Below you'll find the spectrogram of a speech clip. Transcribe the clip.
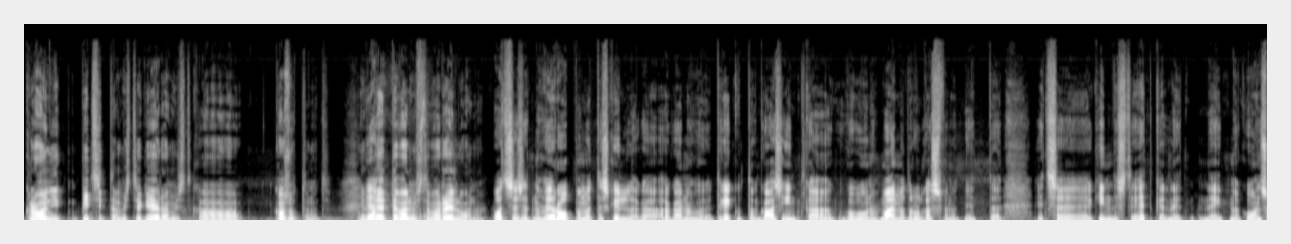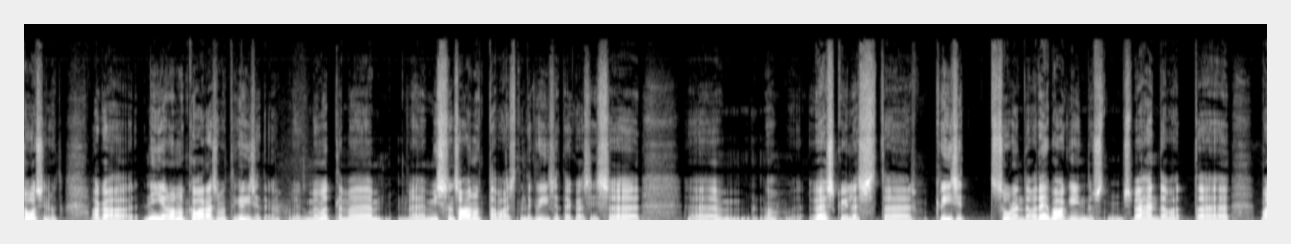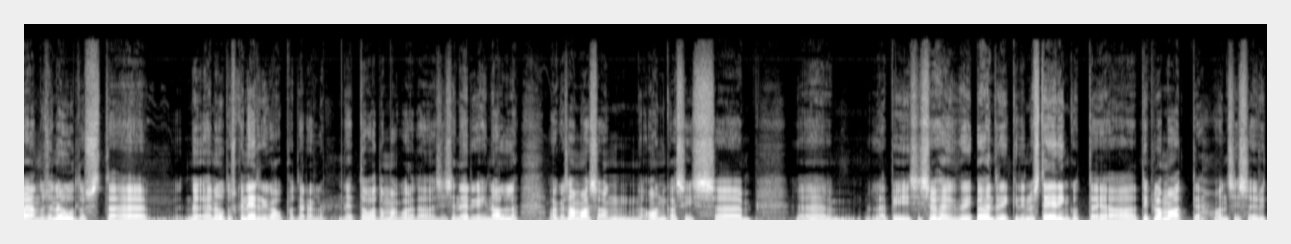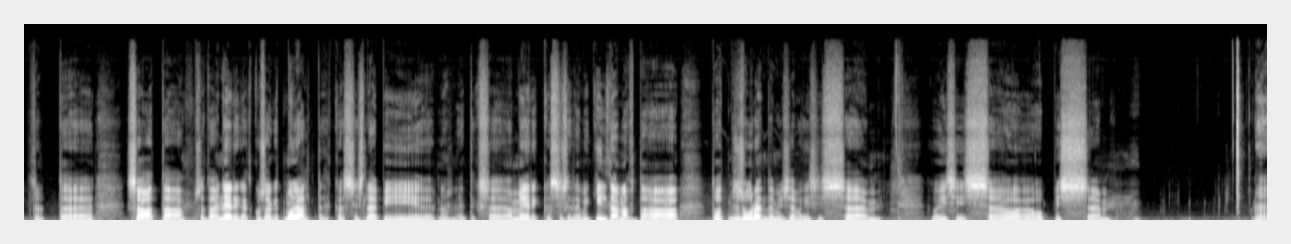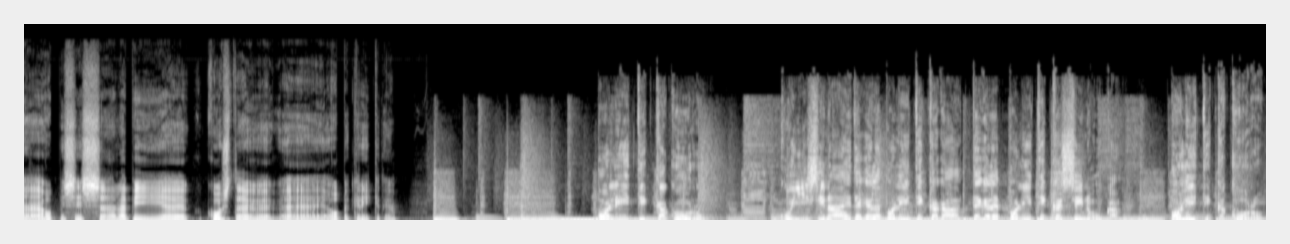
kraani pitsitamist ja keeramist ka kasutanud nii-öelda ettevalmistava relvana? otseselt noh, Euroopa mõttes küll, aga, aga noh, tegelikult on gaasi hind ka kogu noh, maailmaturul kasvanud, nii et et see kindlasti hetkel neid, neid nagu on soosinud. aga nii on olnud ka varasemate kriisidega ja kui me mõtleme, mis on saanud tavaliselt nende kriisidega, siis noh, ühest küljest kriisid suurendavad ebakindlust, mis vähendavad äh, majanduse nõudlust äh, nõudlust ka energiakaupade järele, need toovad omakorda siis energia hinna alla, aga samas on, on ka siis äh, äh, läbi siis ühe, Ühendriikide investeeringute ja diplomaatia on siis üritatud äh, saada seda energiat kusagilt mujalt, ehk kas siis läbi noh, näiteks Ameerikas siis läbi kildanafta tootmise suurendamise või siis äh,, või siis hoopis Äh, hoopis siis äh, läbi äh, koostöö OPEC-i riikidega. poliitikakuru kui sina ei tegele poliitikaga, tegeleb poliitika sinuga. poliitikakuru.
